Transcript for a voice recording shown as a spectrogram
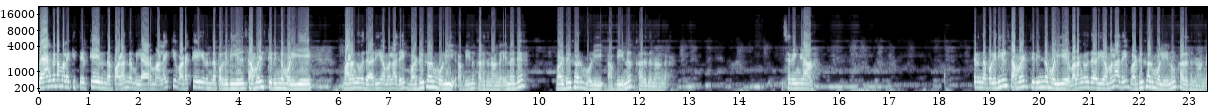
வேங்கடமலைக்கு தெற்கே இருந்த பழந்தமிழர் மலைக்கு வடக்கே இருந்த பகுதியில் தமிழ் தெரிந்த மொழியே வழங்குவது அறியாமல் அதை வடுகர் மொழி அப்படின்னு கருதுனாங்க. என்னது? வடுகர் மொழி அப்படின்னு கருதுனாங்க. சரிங்களா? இருந்த பகுதியில் தமிழ் திரிந்த மொழியே வழங்குவது அறியாமல் அதை வடுகர் மொழின்னு கருதுனாங்க.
